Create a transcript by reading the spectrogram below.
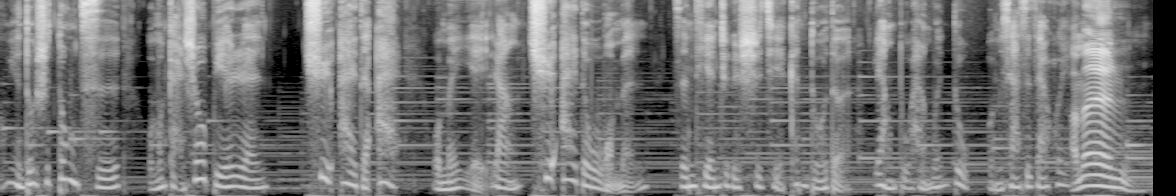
永远都是动词。我们感受别人去爱的爱，我们也让去爱的我们增添这个世界更多的亮度和温度。我们下次再会。阿门。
